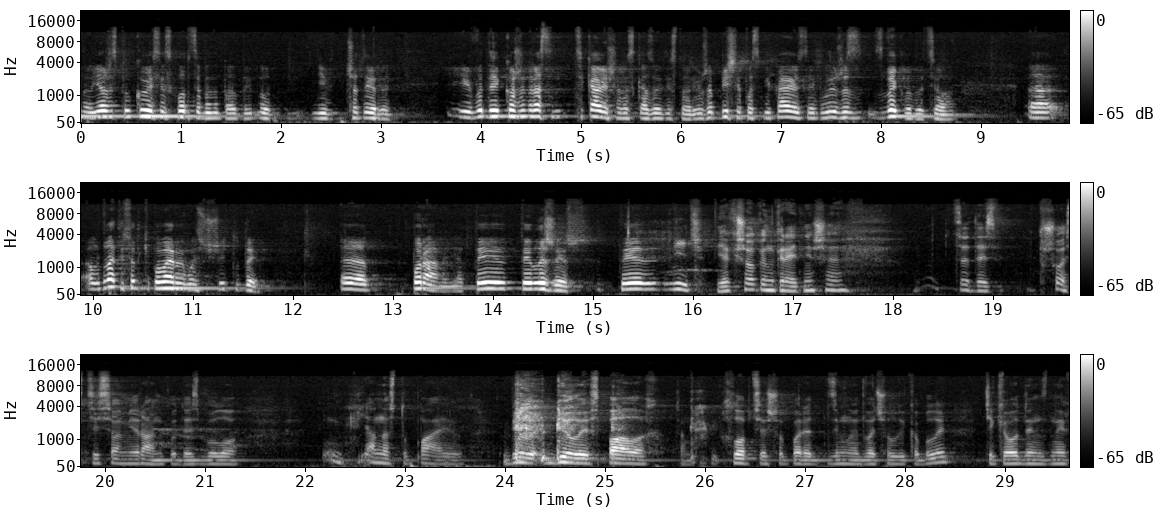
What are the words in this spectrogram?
ну, я вже спілкуюся з хлопцями, напевно, ну, днів чотири. І вони кожен раз цікавіше розказують історію, вже більше посміхаються, як вони вже звикли до цього. Е, але давайте все-таки повернемось чуть туди. Е, поранення. Ти, ти лежиш, ти ніч. Якщо конкретніше, це десь в 6-7 ранку десь було. Ну, Я наступаю, білий, білий спалах. Там, хлопці, що поряд зі мною два чоловіка були, тільки один з них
